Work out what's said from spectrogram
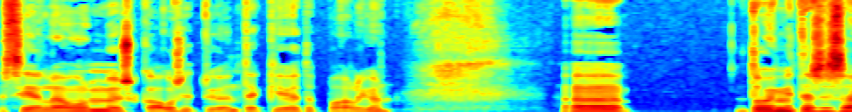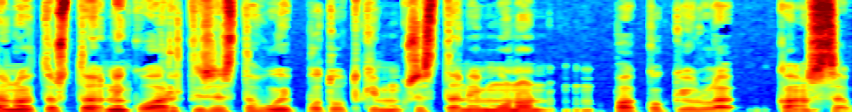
siellä on myös kausityöntekijöitä paljon. Ö, toi, mitä sä sanoit tuosta niin arktisesta huippututkimuksesta, niin mun on pakko kyllä kanssa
